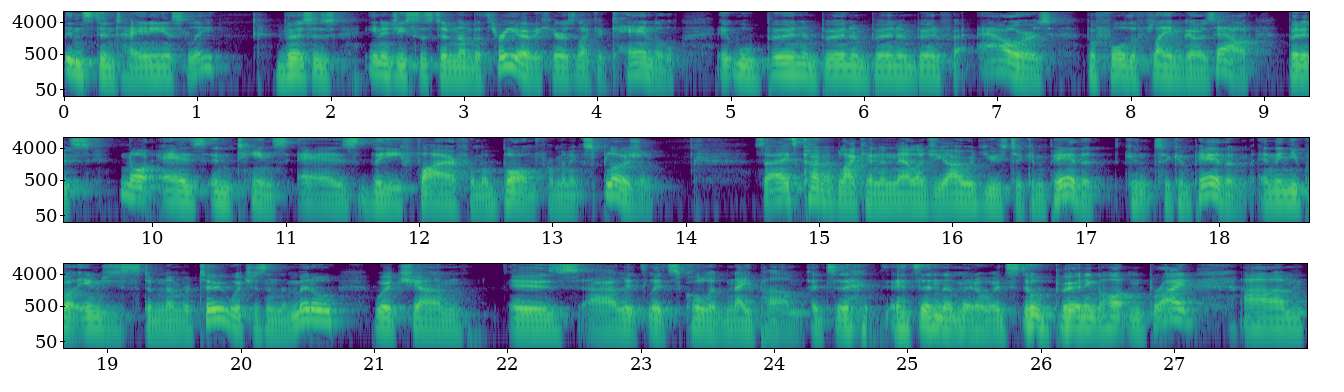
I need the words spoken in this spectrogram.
instantaneously versus energy system number three over here is like a candle. It will burn and burn and burn and burn for hours before the flame goes out, but it's not as intense as the fire from a bomb, from an explosion. So it's kind of like an analogy I would use to compare the to compare them. And then you've got energy system number two, which is in the middle, which um, is uh, let's let's call it napalm. It's a, it's in the middle. It's still burning hot and bright. Um,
